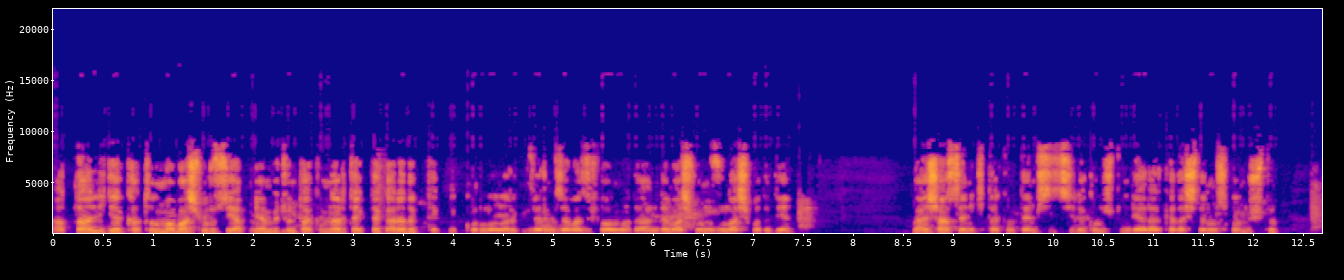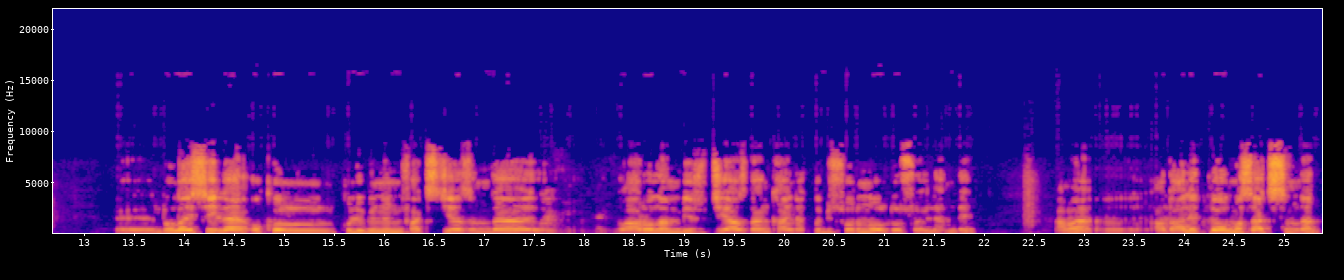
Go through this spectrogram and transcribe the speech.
hatta lige katılma başvurusu yapmayan bütün takımları tek tek aradık teknik kurul olarak üzerimize vazife olmadığı halde başvurunuz ulaşmadı diye. Ben şahsen iki takım temsilcisiyle konuştum. Diğer arkadaşlarımız konuştu. Ee, dolayısıyla okul kulübünün faks cihazında var olan bir cihazdan kaynaklı bir sorun olduğu söylendi. Ama e, adaletli olması açısından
